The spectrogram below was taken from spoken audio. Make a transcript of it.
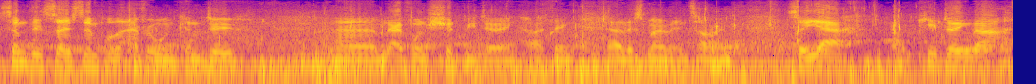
something so simple that everyone can do um, everyone should be doing I think at this moment in time. So yeah keep doing that.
